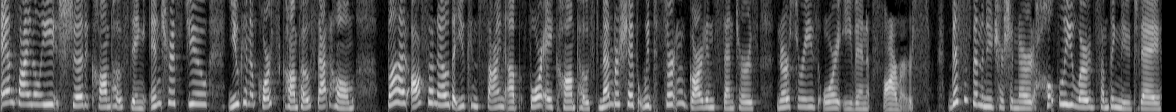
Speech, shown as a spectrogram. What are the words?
And finally, should composting interest you, you can of course compost at home, but also know that you can sign up for a compost membership with certain garden centers, nurseries, or even farmers. This has been the Nutrition Nerd. Hopefully, you learned something new today,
